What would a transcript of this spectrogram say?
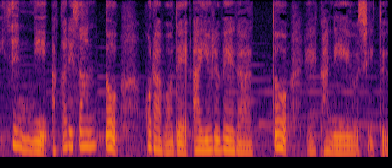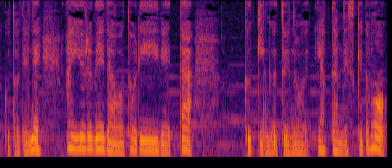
以前にあかりさんとコラボでアイユルベーダーと、え、管理栄養士ということでねアイユルベーダーを取り入れたクッキングというのをやったんですけども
